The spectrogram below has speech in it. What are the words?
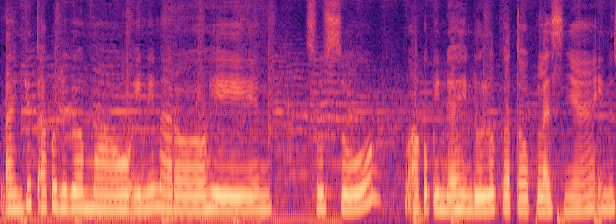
Lanjut aku juga mau ini naruhin susu. Aku pindahin dulu ke toplesnya. Ini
